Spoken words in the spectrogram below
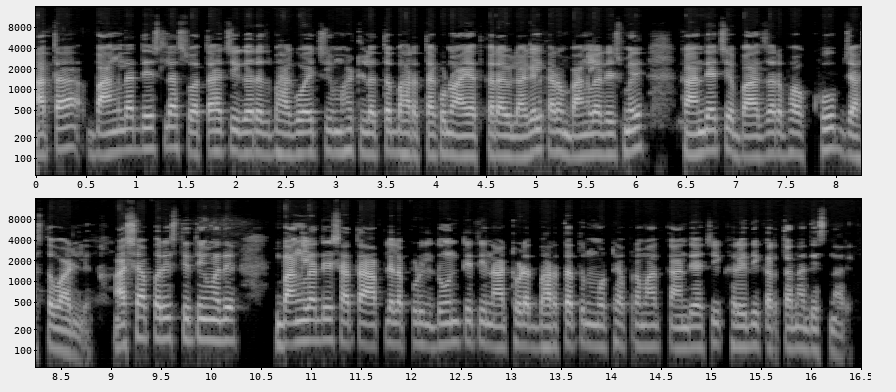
आता बांगलादेशला स्वतःची गरज भागवायची म्हटलं तर भारताकडून आयात करावी लागेल कारण बांगलादेशमध्ये कांद्याचे बाजारभाव खूप जास्त वाढले. अशा परिस्थितीमध्ये बांगलादेश आता आपल्याला पुढील दोन ते तीन आठवड्यात भारतातून मोठ्या प्रमाणात कांद्याची खरेदी करताना दिसणार आहे.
